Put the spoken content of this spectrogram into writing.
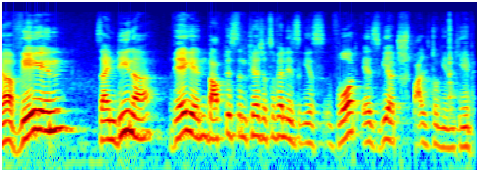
ja, wegen sein Diener, wegen Baptistenkirche, zufälliges Wort, es wird Spaltungen geben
